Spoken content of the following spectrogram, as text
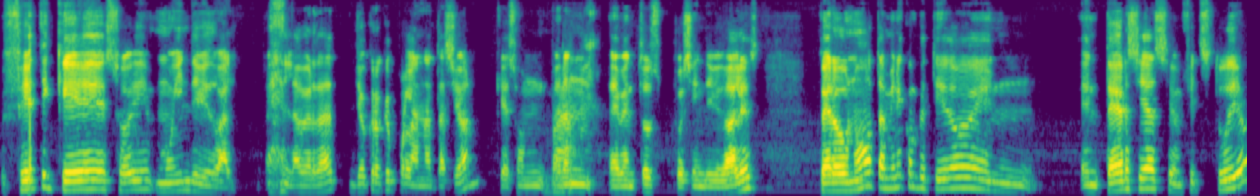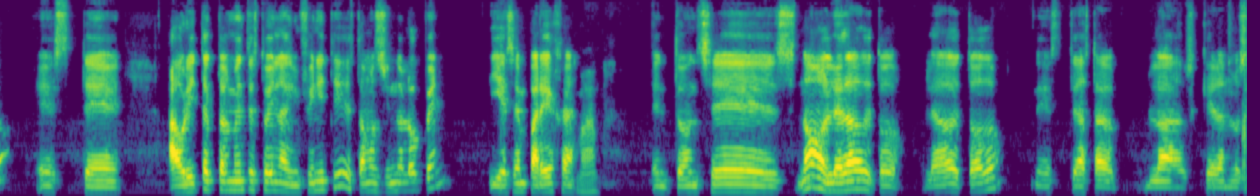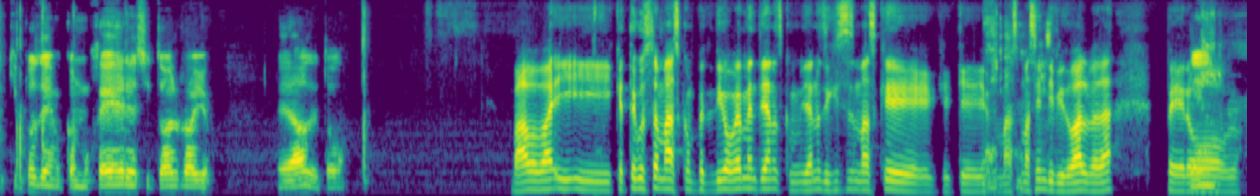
Fíjate que soy muy individual, la verdad. Yo creo que por la natación, que son, eran eventos pues individuales, pero no, también he competido en, en tercias, en Fit Studio. Este, ahorita actualmente estoy en la Infinity, estamos haciendo el Open y es en pareja. Entonces, no, le he dado de todo, le he dado de todo, este, hasta las que eran los equipos de, con mujeres y todo el rollo, le he dado de todo. Va, va, va. ¿Y, qué te gusta más? Competitivo, obviamente ya nos, ya nos dijiste más que, más, más individual, ¿verdad? Pero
